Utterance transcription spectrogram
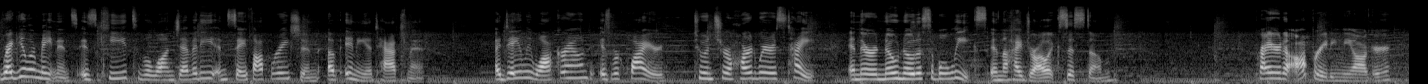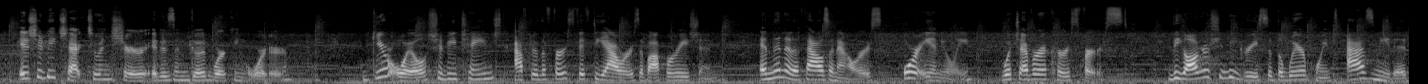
Regular maintenance is key to the longevity and safe operation of any attachment. A daily walk-around is required to ensure hardware is tight and there are no noticeable leaks in the hydraulic system. Prior to operating the auger, it should be checked to ensure it is in good working order. Gear oil should be changed after the first 50 hours of operation, and then at 1,000 hours, or annually, whichever occurs first. The auger should be greased at the wear points as needed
